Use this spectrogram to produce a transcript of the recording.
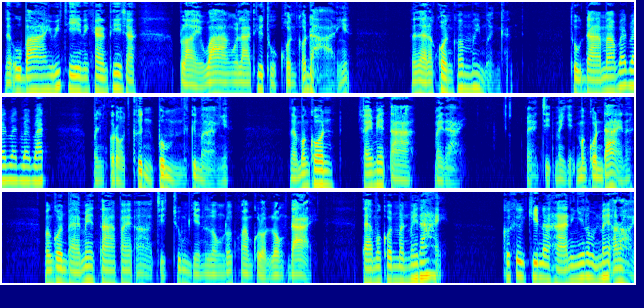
แต่อุบายวิธีในการที่จะปล่อยวางเวลาที่ถูกคนเขาด่าอย่างเงี้ยแต่แต่ละคนก็ไม่เหมือนกัน ถูกด่ามาแวดแวดแวดแวดแวดมันโกรธขึ้นปุ่มขึ้นมาอย่างเงี้ยแต่บางคน ใช้เมตตาไม่ได้แหมจิตไม่เย็นบางคนได้นะบางคนแผ่เมตตาไปอ่าจิตชุ่มเย็นลงลดความโกรธลงได้ แต่บางคนมันไม่ได้ ก็คือกินอาหารอย่างนี้แล้วมันไม่อร่อย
